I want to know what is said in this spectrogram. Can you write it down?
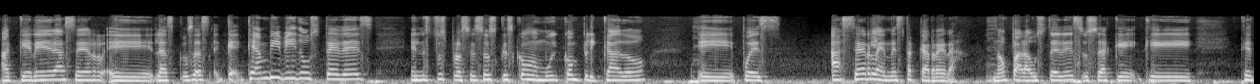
a querer hacer eh, las cosas que, que han vivido ustedes en estos procesos que es como muy complicado, eh, pues hacerla en esta carrera, ¿no? Para ustedes, o sea, que, que, que,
